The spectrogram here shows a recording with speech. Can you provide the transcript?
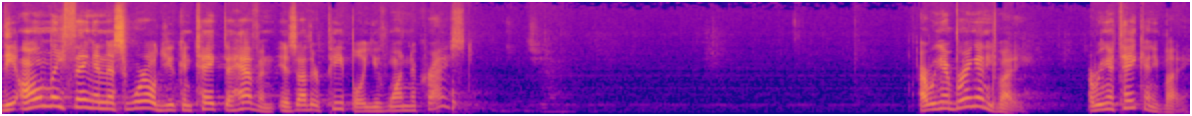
The only thing in this world you can take to heaven is other people you've won to Christ. Are we going to bring anybody? Are we going to take anybody?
